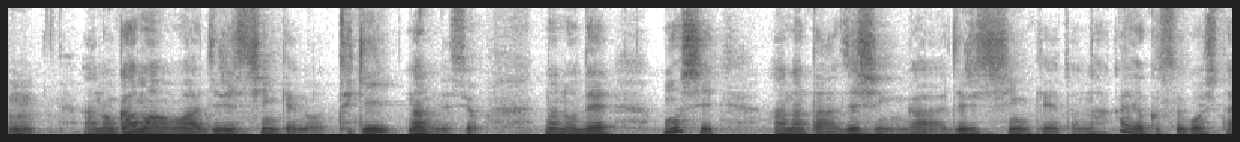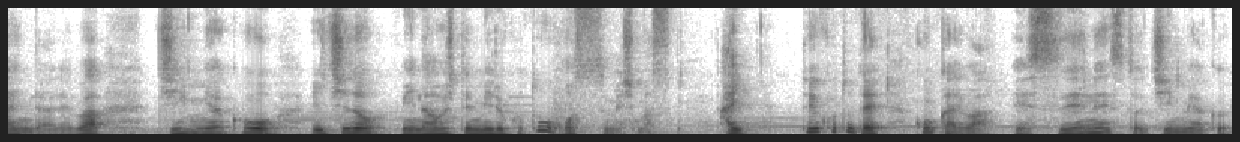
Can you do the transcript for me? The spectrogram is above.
うん、あの我慢は自律神経の敵なんですよ。なのでもしあなた自身が自律神経と仲良く過ごしたいんであれば人脈を一度見直してみることをお勧めします。はい。ということで今回は SNS と人脈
